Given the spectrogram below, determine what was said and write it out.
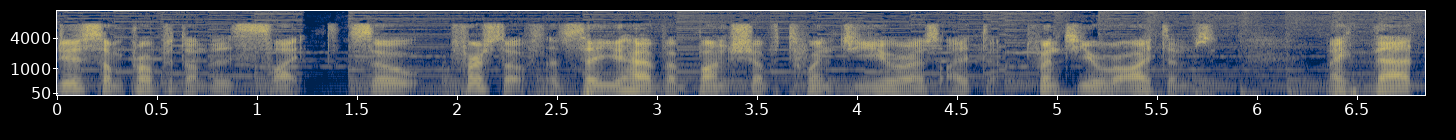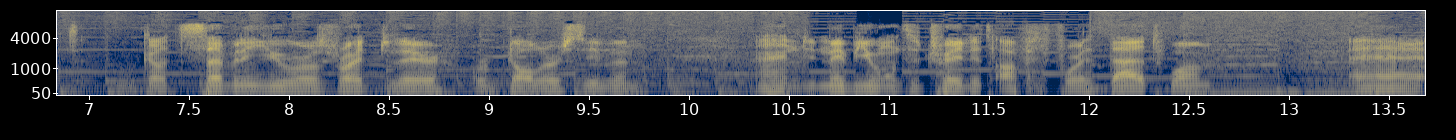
do some profit on this site. So first off, let's say you have a bunch of 20 euros item 20 euro items. Like that, we got 70 euros right there, or dollars even. And maybe you want to trade it up for that one uh,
